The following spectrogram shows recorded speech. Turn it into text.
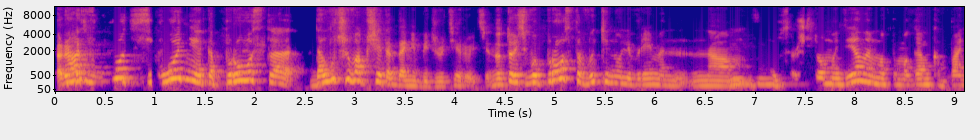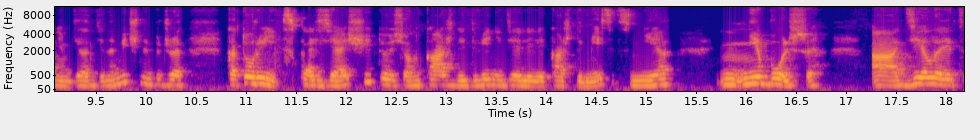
Раз в год сегодня это просто... Да лучше вообще тогда не бюджетируйте. Ну, то есть вы просто выкинули время на мусор. Что мы делаем? Мы помогаем компаниям делать динамичный бюджет, который скользящий, то есть он каждые две недели или каждый месяц, не, не больше а делает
